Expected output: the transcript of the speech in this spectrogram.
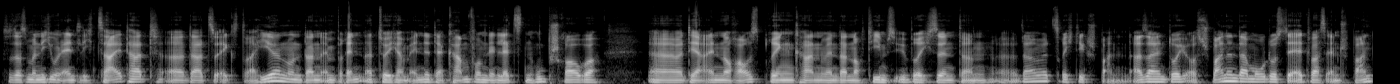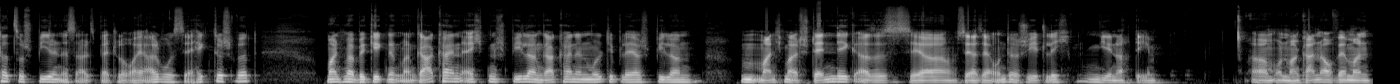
sodass man nicht unendlich Zeit hat, äh, da zu extrahieren. Und dann entbrennt natürlich am Ende der Kampf um den letzten Hubschrauber, äh, der einen noch rausbringen kann. Wenn dann noch Teams übrig sind, dann, äh, dann wird es richtig spannend. Also ein durchaus spannender Modus, der etwas entspannter zu spielen ist als Battle Royale, wo es sehr hektisch wird. Manchmal begegnet man gar keinen echten Spielern, gar keinen Multiplayer-Spielern, manchmal ständig. Also es ist sehr, sehr, sehr unterschiedlich, je nachdem. Ähm, und man kann auch, wenn man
